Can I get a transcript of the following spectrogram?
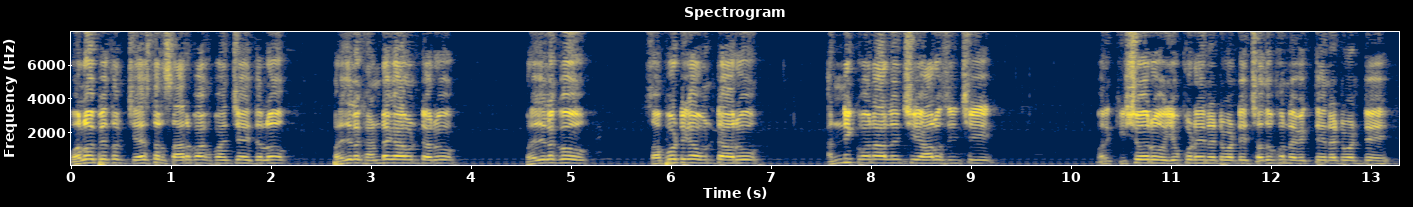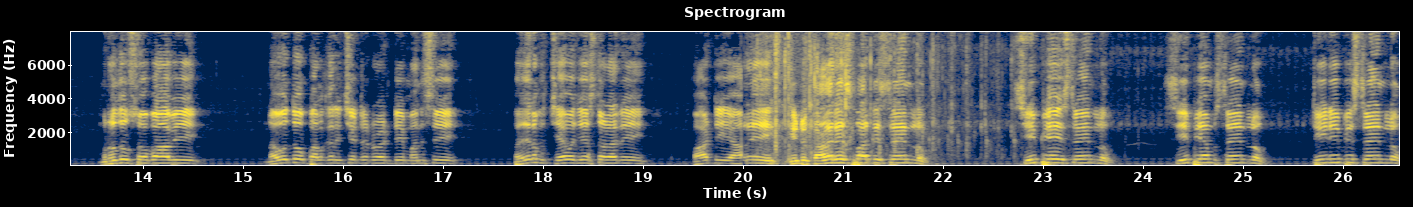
బలోపేతం చేస్తారు సారపాక పంచాయతీలో. ప్రజలకు అండగా ఉంటారు ప్రజలకు సపోర్ట్గా ఉంటారు. అన్ని కోణాల నుంచి ఆలోచించి మరి కిషోరు యువకుడైనటువంటి చదువుకున్న వ్యక్తి అయినటువంటి మృదు స్వభావి నవ్వుతూ పలకరించేటటువంటి మనిషి ప్రజలకు సేవ చేస్తాడని పార్టీ ఆరే ఇటు కాంగ్రెస్ పార్టీ శ్రేణులు సిపిఐ శ్రేణులు సిపిఎం శ్రేణులు టీడీపీ శ్రేణులు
